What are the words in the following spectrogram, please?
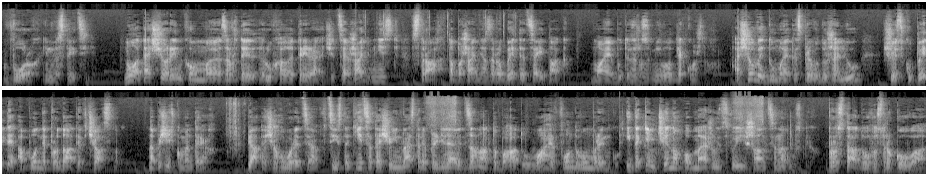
ворог інвестицій. Ну а те, що ринком е, завжди рухали три речі: це жадібність, страх та бажання заробити, це і так має бути зрозуміло для кожного. А що ви думаєте з приводу жалю щось купити або не продати вчасно? Напишіть в коментарях. П'яте, що говориться в цій статті, це те, що інвестори приділяють занадто багато уваги фондовому ринку і таким чином обмежують свої шанси на успіх. Проста довгострокова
